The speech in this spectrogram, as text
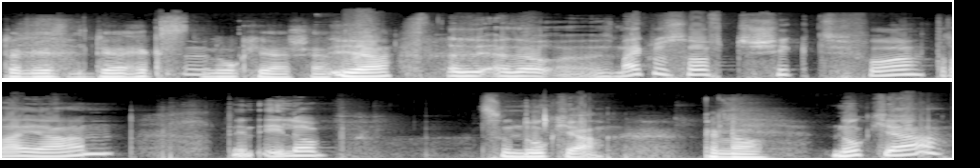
Der, der Ex-Nokia-Chef. Ja, also, also, Microsoft schickt vor drei Jahren den Elop zu Nokia. Genau. Nokia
